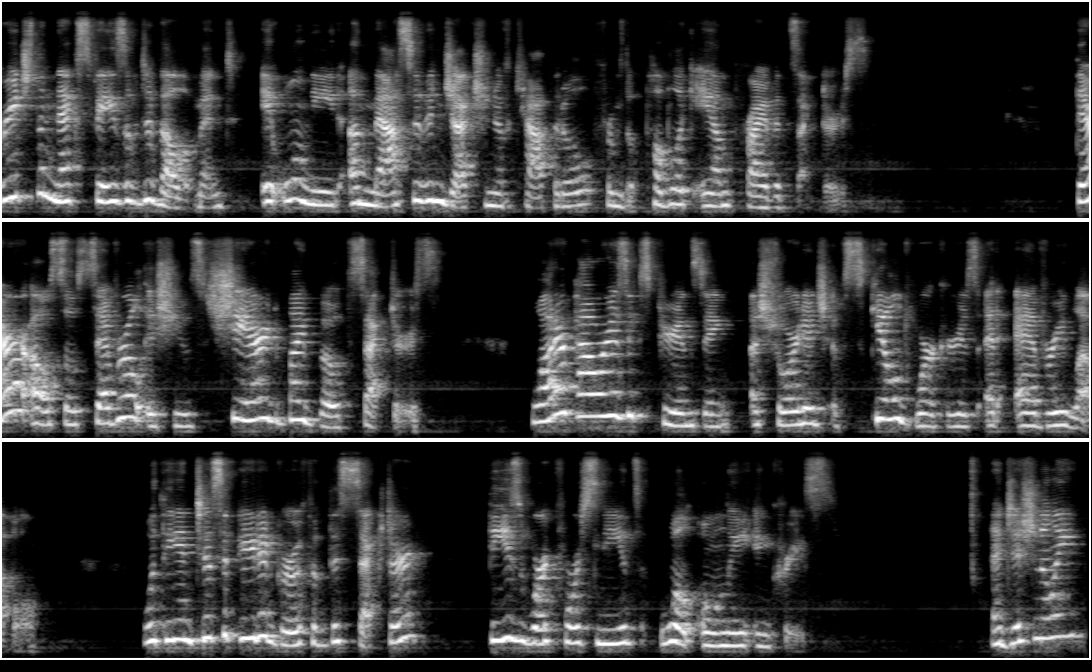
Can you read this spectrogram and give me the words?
reach the next phase of development, it will need a massive injection of capital from the public and private sectors. There are also several issues shared by both sectors. Water power is experiencing a shortage of skilled workers at every level. With the anticipated growth of this sector, these workforce needs will only increase. Additionally,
